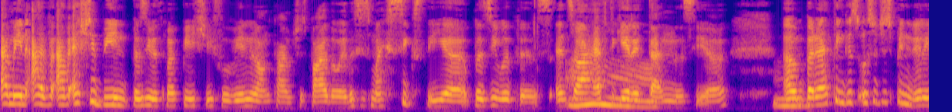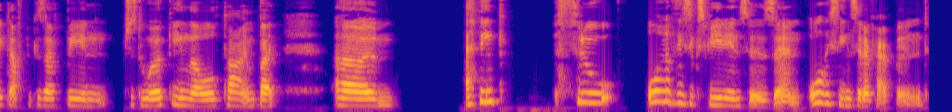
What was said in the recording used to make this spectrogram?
I mean, I've, I've actually been busy with my PhD for a really long time, just by the way. This is my sixth year busy with this. And so I have to get Ah. it done this year. Mm. Um, but I think it's also just been really tough because I've been just working the whole time. But, um, I think through all of these experiences and all these things that have happened,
